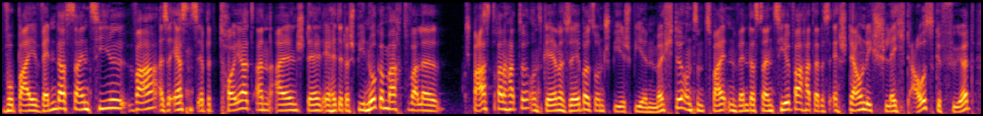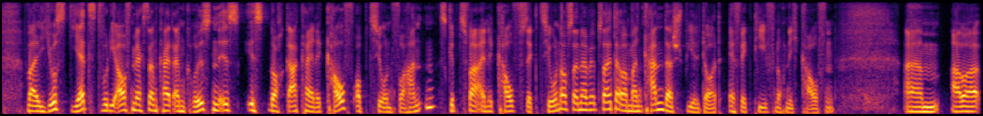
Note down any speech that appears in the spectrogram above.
Wobei, wenn das sein Ziel war, also erstens, er beteuert an allen Stellen, er hätte das Spiel nur gemacht, weil er Spaß dran hatte und gerne selber so ein Spiel spielen möchte. Und zum Zweiten, wenn das sein Ziel war, hat er das erstaunlich schlecht ausgeführt, weil just jetzt, wo die Aufmerksamkeit am größten ist, ist noch gar keine Kaufoption vorhanden. Es gibt zwar eine Kaufsektion auf seiner Webseite, aber man kann das Spiel dort effektiv noch nicht kaufen. Ähm, aber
